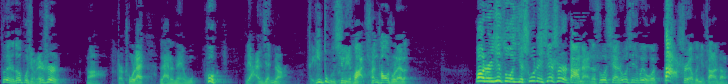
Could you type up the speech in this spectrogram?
醉的都不省人事了，啊，这出来来到那屋，呼，俩人见面，这一肚子心里话全掏出来了。往这一坐，一说这些事儿，大奶奶说：“现如今我有个大事要跟你商量商量。”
